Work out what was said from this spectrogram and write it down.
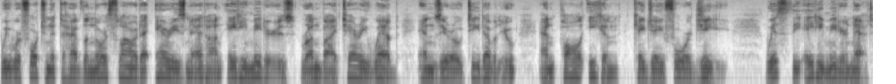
we were fortunate to have the North Florida ARES net on 80 meters, run by Terry Webb, N0TW, and Paul Eakin, KJ4G. With the 80 meter net,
